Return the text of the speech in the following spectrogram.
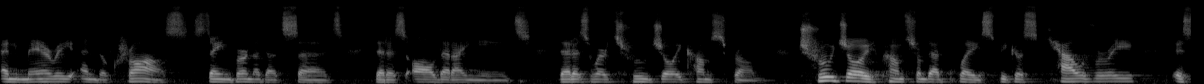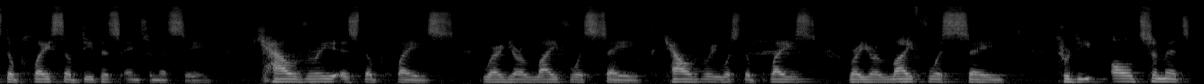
and Mary and the cross, St. Bernadette said, that is all that I need. That is where true joy comes from. True joy comes from that place because Calvary is the place of deepest intimacy. Calvary is the place where your life was saved. Calvary was the place where your life was saved through the ultimate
